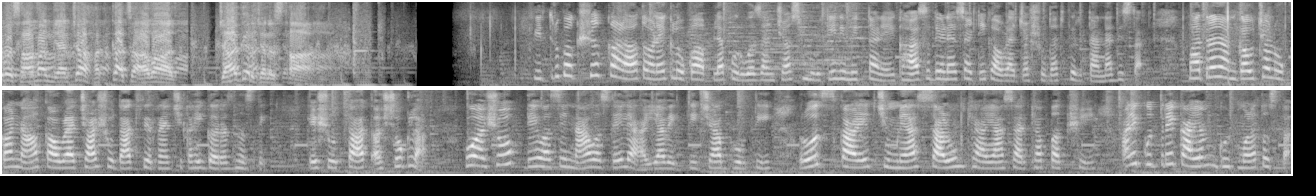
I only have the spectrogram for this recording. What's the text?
सर्वसामान्यांच्या हक्काचा आवाज जागर जनस्थान. पितृपक्ष काळात अनेक लोक आपल्या पूर्वजांच्या स्मृतीनिमित्ताने घास देण्यासाठी कावळ्याच्या शोधात फिरताना दिसतात. मात्र नांदगावच्या लोकांना कावळ्याच्या शोधात फिरण्याची काही गरज नसते. ते शोधतात अशोकला. व अशोक देव असे नाव असलेल्या या व्यक्तीच्या भोवती रोज काळे चिमण्या साळुंख्या यासारख्या पक्षी आणि कुत्रे कायम घुटमळत असतात.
